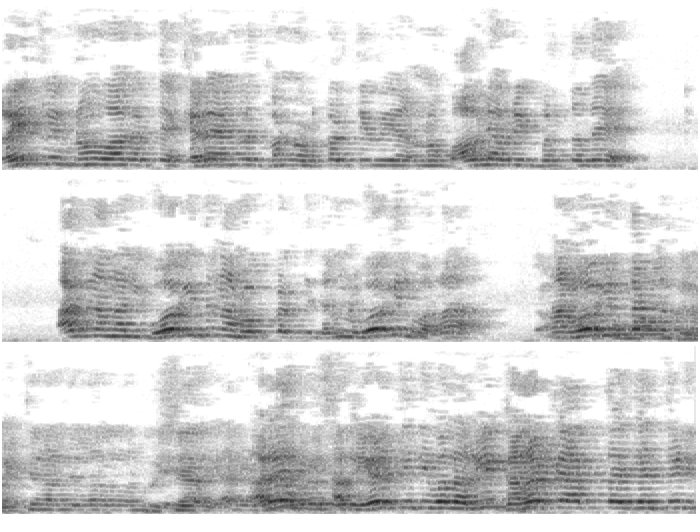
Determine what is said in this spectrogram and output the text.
ರೈತರಿಗೆ ನೋವಾಗತ್ತೆ ಕೆರೆ ಅಂಗಳದ ಮಣ್ಣು ಹೊಡ್ಕೊಳ್ತೀವಿ ಅನ್ನೋ ಭಾವನೆ ಅವ್ರಿಗೆ ಬರ್ತದೆ. ಆದ್ರೆ ನಾನು ಅಲ್ಲಿಗೆ ಹೋಗಿದ್ರೆ ನಾನು ಹೋಗ್ಕೊಳ್ತಿದ್ದೆ. ನಾನು ಹೋಗಿಲ್ವಲ್ಲ? ನಾನು ಹೋಗಿರ್ತಕ್ಕಂಥ ನಂದಿಲ್ಲ ಅರೆ ಅದು ಹೇಳ್ತಿದೀವಲ್ಲ ರೀ ಗಲಾಟೆ ಆಗ್ತಾ ಇದೆ ಅಂತೇಳಿ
